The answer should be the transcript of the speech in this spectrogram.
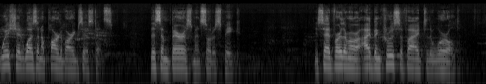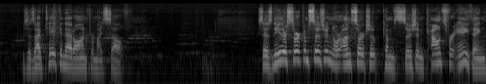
wish it wasn't a part of our existence. This embarrassment, so to speak. He said, furthermore, I've been crucified to the world. He says, I've taken that on for myself He says neither circumcision nor uncircumcision counts for anything.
